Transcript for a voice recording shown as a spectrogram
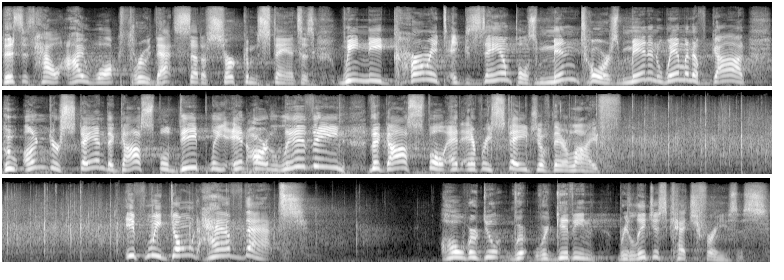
This is how I walk through that set of circumstances. We need current examples, mentors, men and women of God who understand the gospel deeply and are living the gospel at every stage of their life. If we don't have that, all we're doing, we're, we're giving religious catchphrases.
